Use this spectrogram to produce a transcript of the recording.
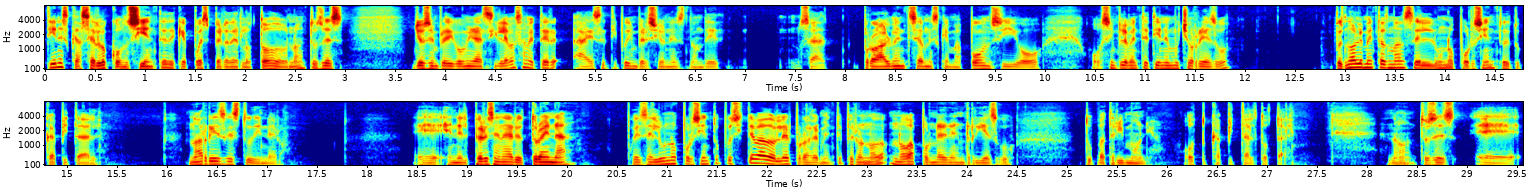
tienes que hacerlo consciente de que puedes perderlo todo, ¿no? Entonces, yo siempre digo, mira, si le vas a meter a ese tipo de inversiones donde, o sea, probablemente sea un esquema Ponzi o, o simplemente tiene mucho riesgo, pues no le metas más del 1% de tu capital no arriesgues tu dinero. Eh, en el peor escenario truena, pues el 1% pues sí te va a doler probablemente, pero no, no va a poner en riesgo tu patrimonio o tu capital total. ¿No? Entonces, eh,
